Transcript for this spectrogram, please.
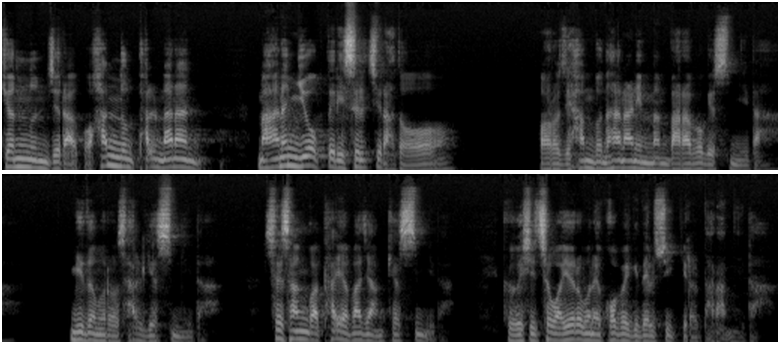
견문질하고 한눈 팔 만한 많은 유혹들이 있을지라도 오로지 한번 하나님만 바라보겠습니다. 믿음으로 살겠습니다. 세상과 타협하지 않겠습니다. 그것이 저와 여러분의 고백이 될 수 있기를 바랍니다.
